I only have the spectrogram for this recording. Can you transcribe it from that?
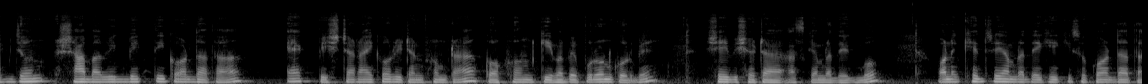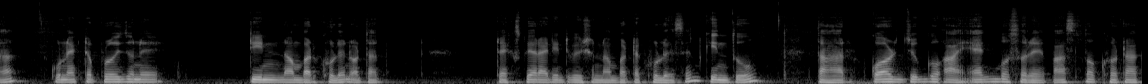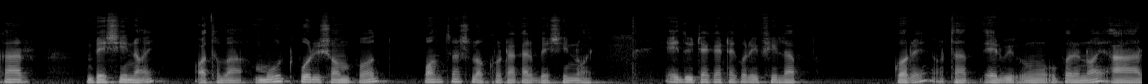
একজন স্বাভাবিক ব্যক্তি করদাতা এক পৃষ্ঠার আয়কর রিটার্ন ফর্মটা কখন কীভাবে পূরণ করবে, সেই বিষয়টা আজকে আমরা দেখব। অনেক ক্ষেত্রে আমরা দেখি কিছু করদাতা কোনো একটা প্রয়োজনে টিন নাম্বার খুলেন, অর্থাৎ ট্যাক্সপেয়ার আইডেন্টিফিকেশন নাম্বারটা খুলেছেন, কিন্তু তার করযোগ্য আয় এক বছরে পাঁচ লক্ষ টাকার বেশি নয়, অথবা মোট পরিসম্পদ পঞ্চাশ লক্ষ টাকার বেশি নয়। এই দুইটা ক্যাটাগরি ফিল আপ করে, অর্থাৎ এর উপরে নয়, আর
